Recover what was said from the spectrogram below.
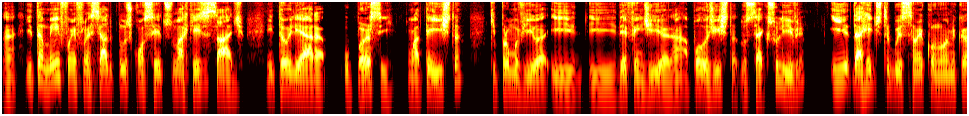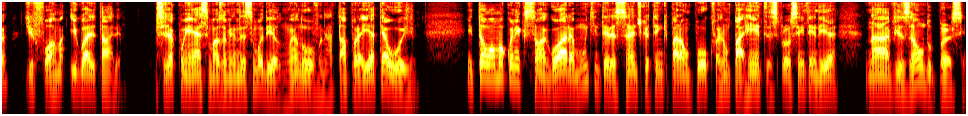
Né? E também foi influenciado pelos conceitos do Marquês de Sade. Então, ele era o Percy, um ateísta que promovia e, e defendia, né, apologista do sexo livre e da redistribuição econômica de forma igualitária você já conhece mais ou menos esse modelo, não é novo, né? Tá por aí até hoje. Então há uma conexão agora muito interessante que eu tenho que parar um pouco, fazer um parênteses para você entender na visão do Percy.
